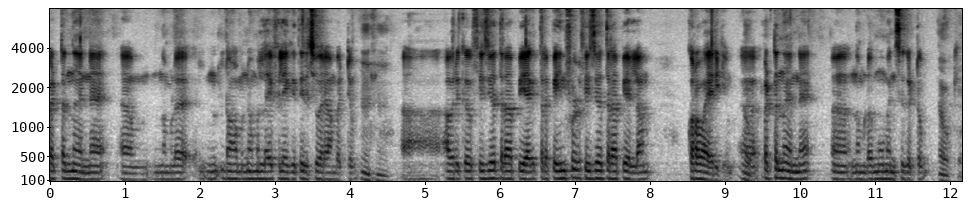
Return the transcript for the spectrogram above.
പെട്ടെന്ന് തന്നെ നമ്മൾ നോർമൽ ലൈഫിലേക്ക് തിരിച്ചു വരാൻ പറ്റും. അവർക്ക് ഫിസിയോതെറാപ്പി അത്ര പെയിൻഫുൾ ഫിസിയോതെറാപ്പി എല്ലാം കുറവായിരിക്കും. പെട്ടെന്ന് തന്നെ നമ്മുടെ മൂവ്മെന്റ്സ് കിട്ടും. ഓക്കെ.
